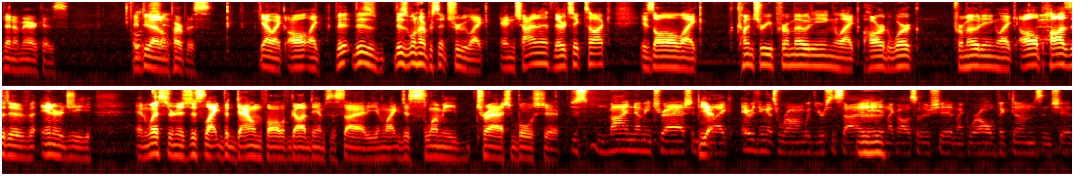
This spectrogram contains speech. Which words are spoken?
than America's. They Holy do that on purpose. Yeah, like all like th- this is this is one hundred percent true. Like in China, their TikTok is all like country promoting, like hard work promoting, like all positive energy. And Western is just like the downfall of goddamn society and like just slummy trash bullshit. Just mind numbing trash and Yeah. like everything that's wrong with your society Mhm. and like all this other shit. And, like we're all victims and shit.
